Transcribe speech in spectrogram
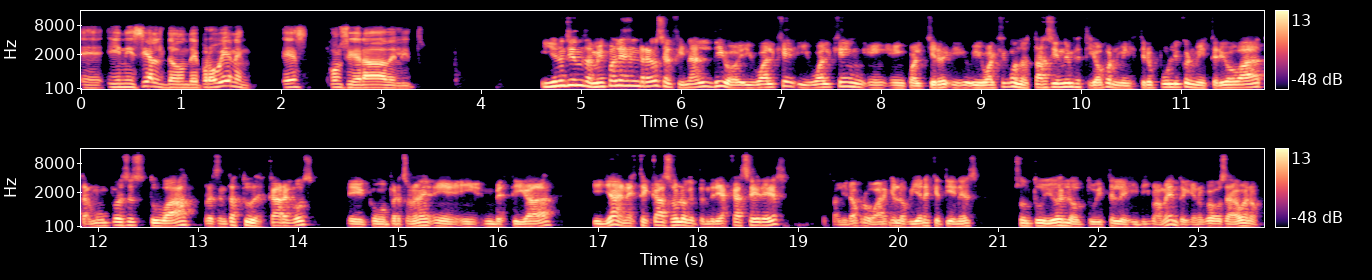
eh, inicial de donde provienen es considerada delito. Y yo no entiendo también cuál es el enredo si al final, digo, igual que, igual que en, en, en, cualquier, igual que cuando estás siendo investigado por el Ministerio Público, el Ministerio va, arma un proceso, tú vas, presentas tus descargos eh, como persona eh, investigada y ya, en este caso lo que tendrías que hacer es salir a probar que los bienes que tienes son tuyos y los obtuviste legítimamente. Que no, o sea, bueno,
